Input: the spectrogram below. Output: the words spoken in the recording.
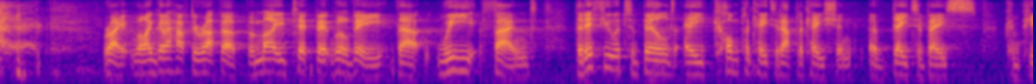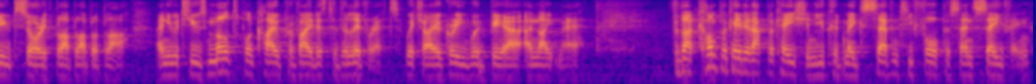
right, well, I'm going to have to wrap up, but my tidbit will be that we found that if you were to build a complicated application of database, compute, storage, blah, blah, blah, blah, and you were to use multiple cloud providers to deliver it, which I agree would be a, a nightmare, for that complicated application, you could make 74% saving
